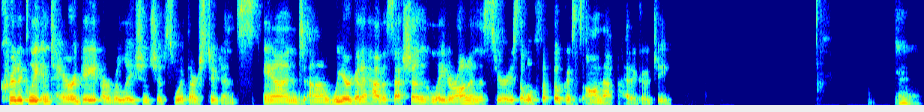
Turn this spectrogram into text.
critically interrogate our relationships with our students. And uh, we are going to have a session later on in this series that will focus on that pedagogy.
